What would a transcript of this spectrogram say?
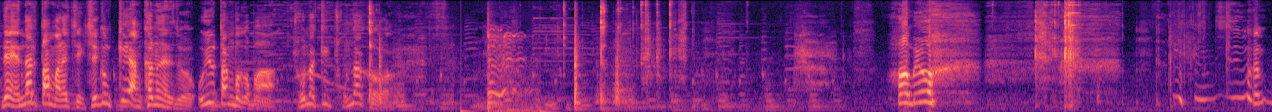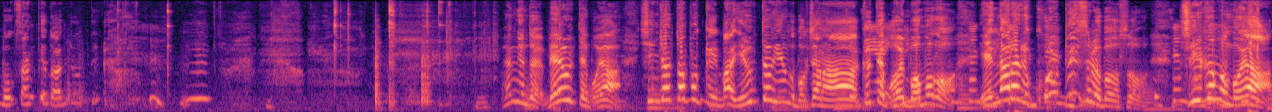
내 옛날에 딱 말했지. 지금 끼안 크는 애들 우유 딱 먹어봐. 존나 끼 존나 커. 아 매워. 목 상태도 안 좋은데. 형님들 매울 때 뭐야? 신전 떡볶이 막 엽떡 이런 거 먹잖아. 그때 뭐, 뭐 먹어? 옛날에는 쿨피스를 먹었어. 지금은 뭐야?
